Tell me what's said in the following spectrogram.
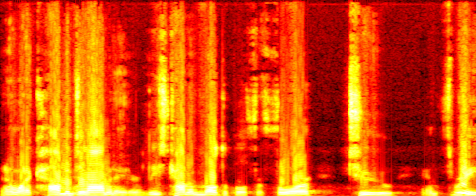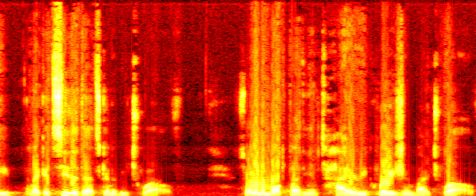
and I want a common denominator, least common multiple for 4, 2, and 3, and I can see that that's going to be 12. So I'm going to multiply the entire equation by 12.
